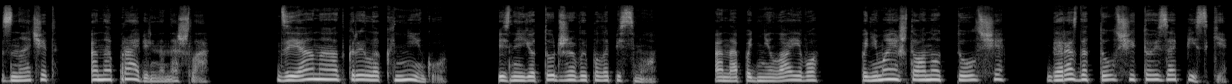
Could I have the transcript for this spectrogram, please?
значит, она правильно нашла. Диана открыла книгу. Из нее тут же выпало письмо. Она подняла его, понимая, что оно толще, гораздо толще той записки.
